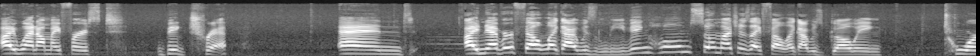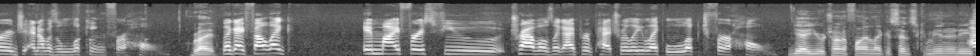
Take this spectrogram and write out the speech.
I went on my first big trip and I never felt like I was leaving home so much as I felt like I was going towards and I was looking for home. Right. Like I felt like in my first few travels, like I perpetually like looked for home. Yeah, you were trying to find like a sense of community, was-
